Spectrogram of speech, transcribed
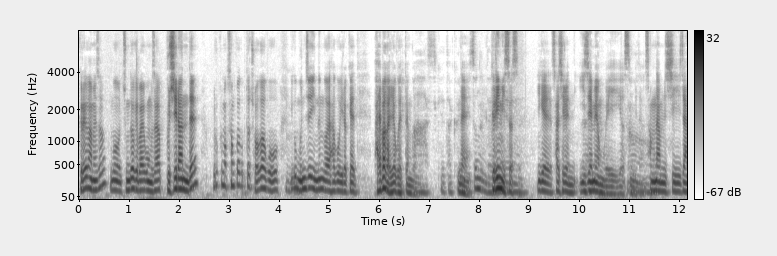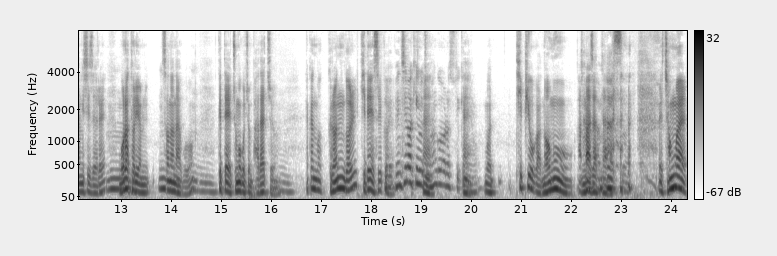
그래가면서 뭐 중도개발공사 부실한데 이렇게 막 성과급도 줘가고 이거 문제 있는 거야 하고 이렇게 밟아가려고 했던 거예요. 음. 아, 그림이 네. 있었는데. 그림이 있었어요. 이게 사실은 이재명 way였습니다. 어. 성남시장 시절에 음. 모라토리엄 음. 선언하고 음. 그때 주목을 좀 받았죠. 음. 약간 뭐 그런 걸 기대했을 그래, 거예요. 벤치마킹을 네. 좀한 거일 수도 네. 있겠네요. 뭐 TPO가 너무 안잘 맞았다. 안. 정말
